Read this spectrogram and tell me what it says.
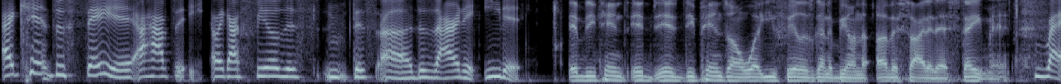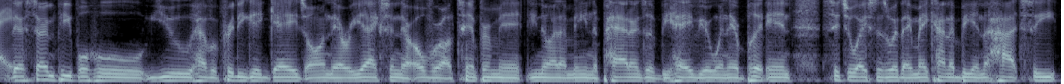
I can't just say it. I have to like I feel this this uh desire to eat it. It depends. It, it depends on what you feel is going to be on the other side of that statement. Right. There's certain people who you have a pretty good gauge on their reaction, their overall temperament. You know what I mean? The patterns of behavior when they're put in situations where they may kind of be in the hot seat.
